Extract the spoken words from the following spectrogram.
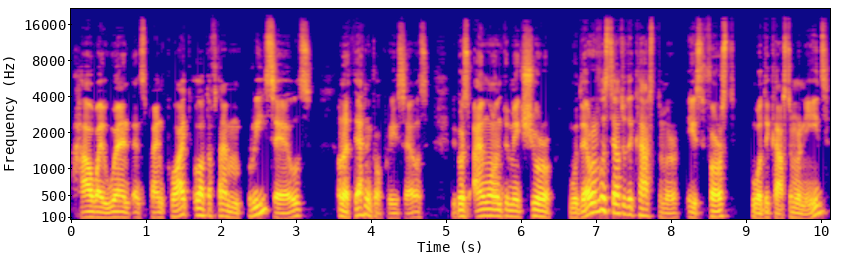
how I went and spent quite a lot of time on pre-sales, on a technical pre-sales, because I wanted to make sure whatever we sell to the customer is first what the customer needs.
